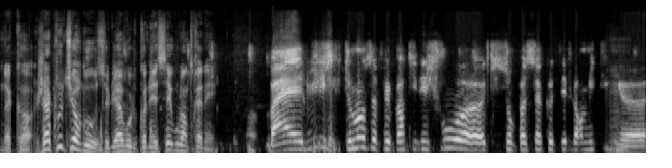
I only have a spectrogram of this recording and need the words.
D'accord. Jacques Louturgo, celui-là, vous le connaissez, vous l'entraînez Bah lui, justement, ça fait partie des chevaux euh, qui sont passés à côté de leur meeting. Mmh. Euh,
